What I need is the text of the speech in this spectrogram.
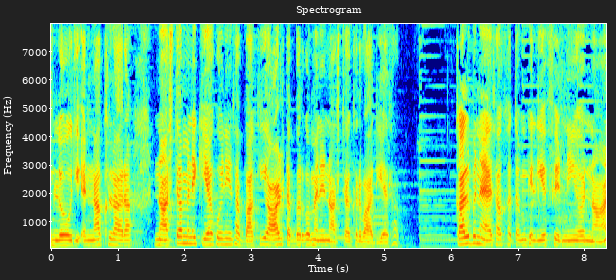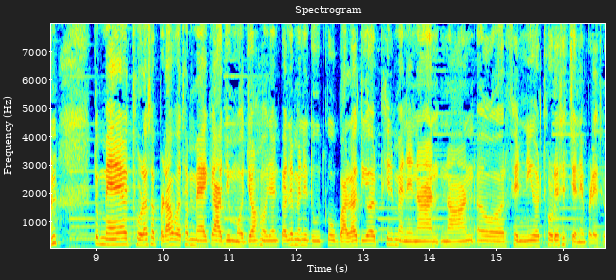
लो जी, इन्ना खलारा, नाश्ता मैंने किया कोई नहीं था, बाकी आल टब्बर को मैंने नाश्ता करवा दिया था। कल बनाया था ख़त्म के लिए फिरनी और नान तो मैं थोड़ा सा पड़ा हुआ था, मैं कि आज मौजा हो जाए। पहले मैंने दूध को उबाला दिया और फिर मैंने ना नान और फिरनी और थोड़े से चने पड़े थे।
